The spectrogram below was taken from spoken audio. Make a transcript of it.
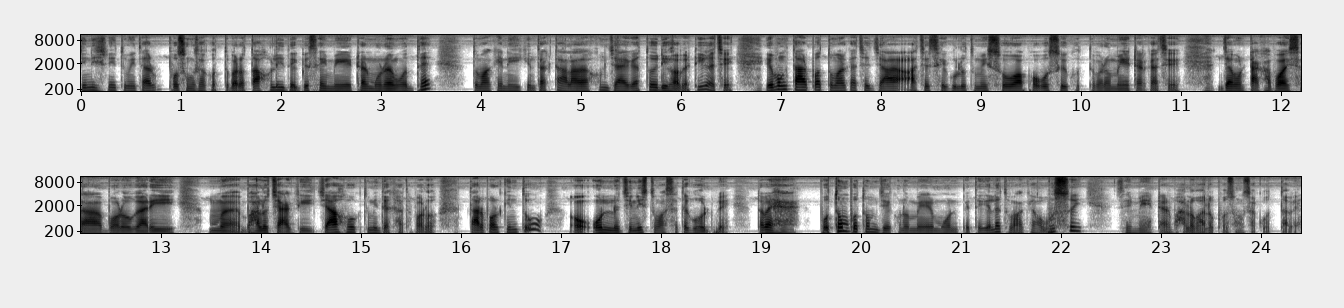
জিনিস নিয়ে তুমি তার প্রশংসা করতে পারো, তাহলেই দেখবে সেই মেয়েটার মনের মধ্যে তোমাকে নিয়ে কিন্তু একটা আলাদা রকম জায়গা তৈরি হবে, ঠিক আছে? এবং তারপর তোমার কাছে যা আছে সেগুলো তুমি শো আপ অবশ্যই করতে পারো মেয়েটার কাছে। যেমন টাকা পয়সা, বড় গাড়ি ভালো চাকরি, যা হোক তুমি দেখাতে পারো। তারপর কিন্তু অন্য জিনিস তোমার সাথে ঘটবে। তবে হ্যাঁ প্রথম প্রথম যে কোনো মেয়ের মন পেতে গেলে তোমাকে অবশ্যই সেই মেয়েটার ভালো ভালো প্রশংসা করতে হবে।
